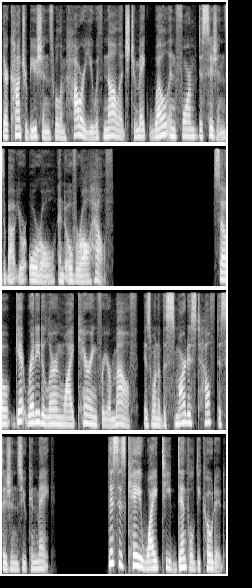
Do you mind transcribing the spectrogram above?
Their contributions will empower you with knowledge to make well informed decisions about your oral and overall health. So, get ready to learn why caring for your mouth is one of the smartest health decisions you can make. This is KYT Dental Decoded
